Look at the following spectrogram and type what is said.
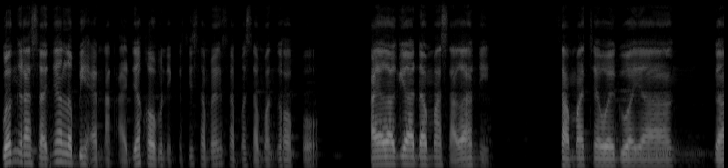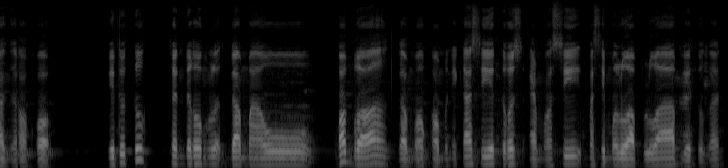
gua ngerasanya lebih enak aja komunikasi sama yang sama-sama ngerokok. Kayak lagi ada masalah nih sama cewek gua yang nggak ngerokok. Itu tuh cenderung gak mau ngobrol, gak mau komunikasi, terus emosi masih meluap-luap gitu kan.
